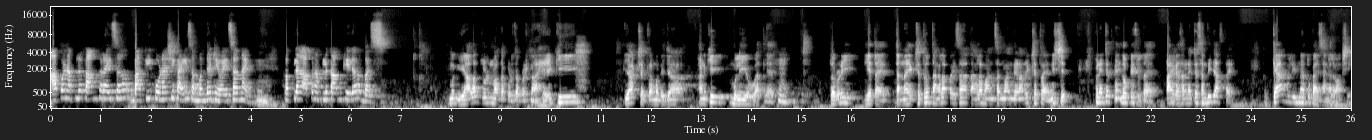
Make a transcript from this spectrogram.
आपण आपलं काम करायचं बाकी कोणाशी काही संबंध ठेवायचा नाही. आपलं आपण आपलं काम केलं बस मग यालाच जोडून माझा पुढचा प्रश्न आहे की या क्षेत्रामध्ये ज्या आणखी मुली येऊ घातल्या आहेत. तरुणी येत आहेत त्यांना हे क्षेत्र चांगला पैसा चांगला मान सन्मान देणारे क्षेत्र आहे निश्चित. पण याच्यात काही धोके सुद्धा आहेत. पाय घसरण्याच्या संधी जास्त आहेत. त्या मुलींना तू काय सांगायला मागशील?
